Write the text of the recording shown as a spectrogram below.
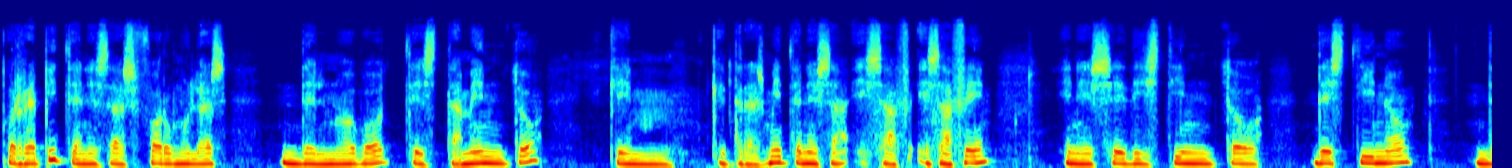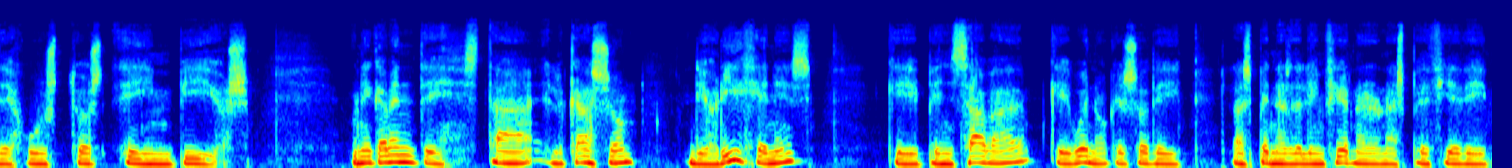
pues repiten esas fórmulas del Nuevo Testamento que, que transmiten esa, esa, esa fe en ese distinto destino de justos e impíos. Únicamente está el caso de Orígenes, que pensaba que bueno, que eso de las penas del infierno era una especie de,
